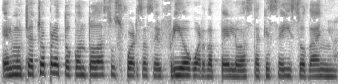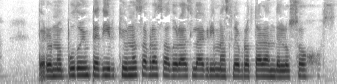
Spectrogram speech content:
El muchacho apretó con todas sus fuerzas el frío guardapelo hasta que se hizo daño, pero no pudo impedir que unas abrasadoras lágrimas le brotaran de los ojos.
